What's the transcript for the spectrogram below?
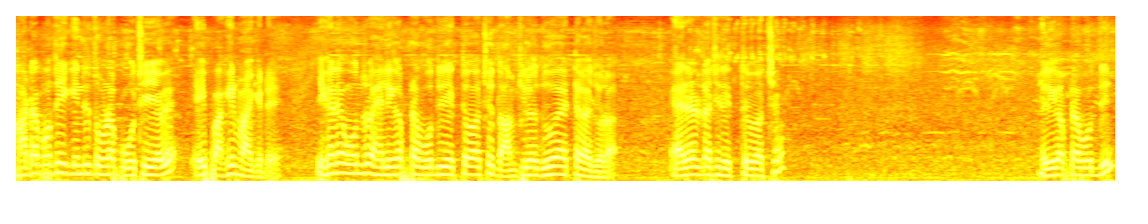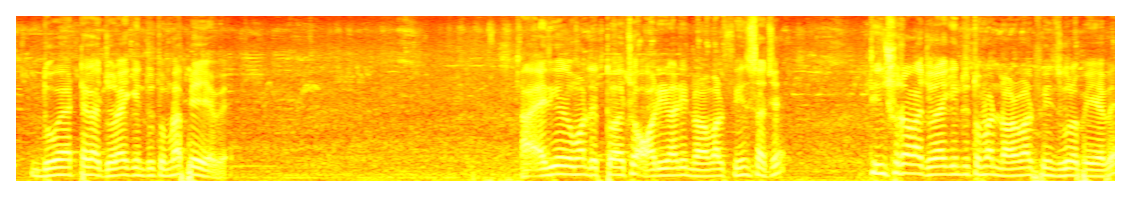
হাঁটা পথেই কিন্তু তোমরা পৌঁছে যাবে এই পাখির মার্কেটে। এখানে বন্ধুরা হেলিকপ্টার, বদি দেখতে পাচ্ছ, দাম ছিল দু হাজার টাকা জোড়া। অ্যাডাল্ট আছে দেখতে পাচ্ছ। হেলিকপ্টার, বদি দু হাজার টাকা জোড়ায় কিন্তু তোমরা পেয়ে যাবে। আর এদিকে তোমার দেখতে পাচ্ছ অর্ডিনারি নর্মাল ফিন্স আছে। তিনশো টাকা জোড়ায় কিন্তু তোমরা নর্মাল ফিন্সগুলো পেয়ে যাবে।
